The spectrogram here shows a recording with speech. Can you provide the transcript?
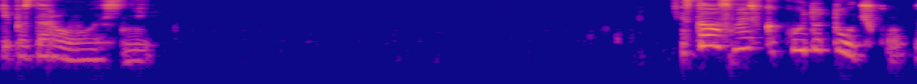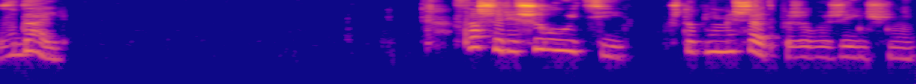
и поздоровалась с ней. И стала смотреть в какую-то точку, вдаль. Саша решила уйти, чтобы не мешать пожилой женщине.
